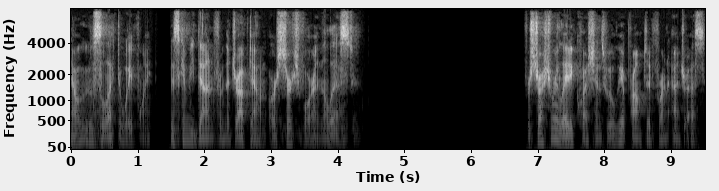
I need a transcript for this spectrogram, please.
Now we will select a waypoint. This can be done from the drop-down or search for in the list. For structure-related questions, we will get prompted for an address.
